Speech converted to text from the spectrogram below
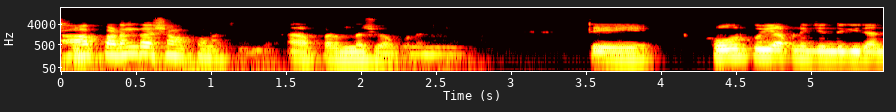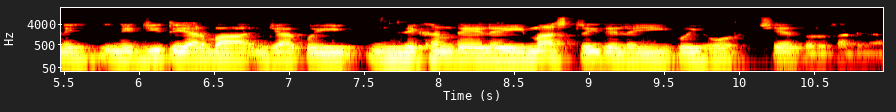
ਆਪ ਪੜਨ ਦਾ ਸ਼ੌਂਕ ਹੋਣਾ ਚਾਹੀਦਾ। ਆਪ ਪੜ੍ਹਨ ਦਾ ਸ਼ੌਂਕ ਹੋਣਾ ਚਾਹੀਦਾ। ਤੇ ਹੋਰ ਕੋਈ ਆਪਣੀ ਜ਼ਿੰਦਗੀ ਦਾ ਨਿੱਜ- ਤਜਰਬਾ ਜਾਂ ਕੋਈ ਲਿਖਣ ਦੇ ਲਈ ਮਾਸਟਰੀ ਦੇ ਲਈ ਕੋਈ ਹੋਰ ਸ਼ੇਅਰ ਕਰੋ ਸਾਡੇ ਨਾਲ।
